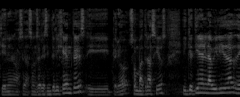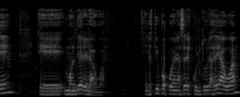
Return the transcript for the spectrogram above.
Tienen, o sea, son seres inteligentes, y, pero son batracios y que tienen la habilidad de eh, moldear el agua. Los tipos pueden hacer esculturas de agua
